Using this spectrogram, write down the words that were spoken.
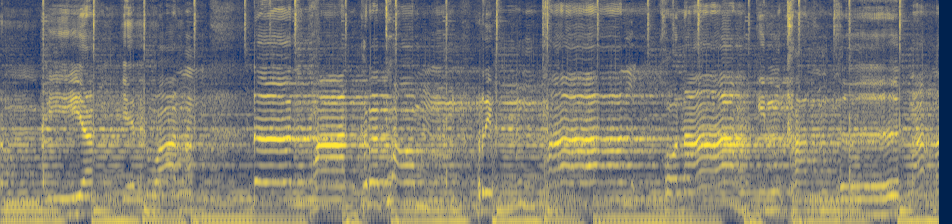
อนเพียงเจ็ดวัน เดินผ่านกระท่อม ริมทาน ขอน้ำกินขันเถินะ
